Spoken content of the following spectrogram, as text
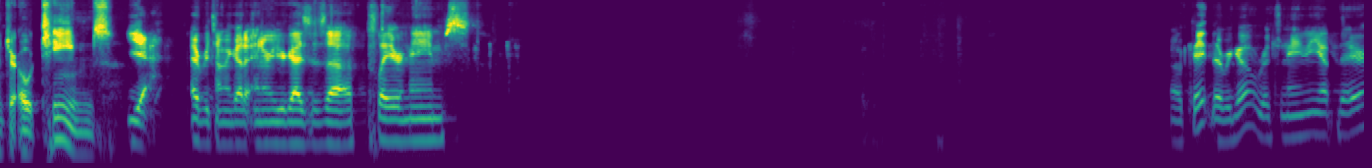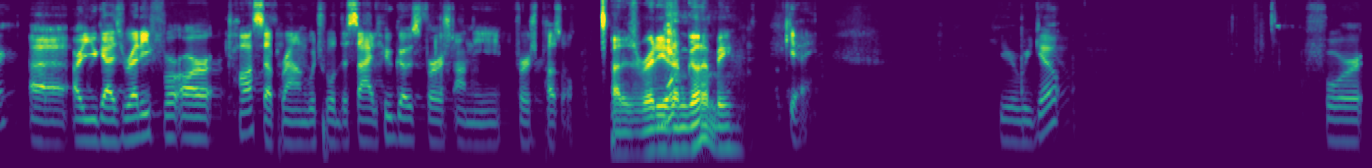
Enter oh teams. Yeah. Every time I got to enter your guys' uh, player names. Okay, there we go. Rich and Amy up there. Uh, are you guys ready for our toss up round, which will decide who goes first on the first puzzle? About as ready as I'm gonna be. Okay. Here we go. For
